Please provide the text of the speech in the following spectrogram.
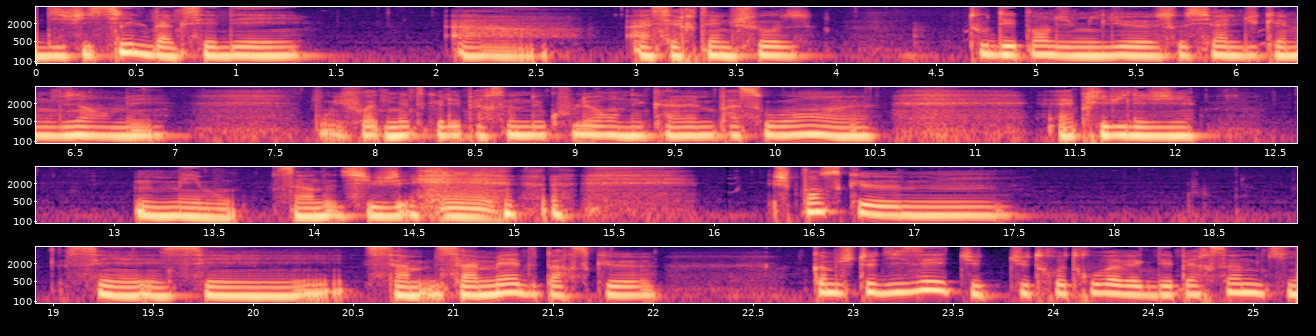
difficile d'accéder à, certaines choses. Tout dépend du milieu social duquel on vient, mais il faut admettre que les personnes de couleur, on n'est quand même pas souvent euh, privilégiées. Mais bon, c'est un autre sujet. Mm. je pense que hum, c'est, c'est, ça, ça m'aide parce que, comme je te disais, tu, tu te retrouves avec des personnes qui,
